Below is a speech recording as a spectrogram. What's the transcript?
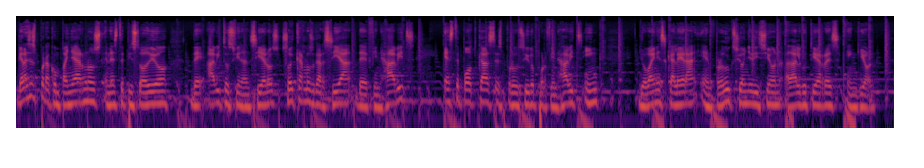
Gracias por acompañarnos en este episodio de Hábitos Financieros. Soy Carlos García de FinHabits. Este podcast es producido por FinHabits Inc., Giovanni Escalera en producción y edición, Adal Gutiérrez en guion.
